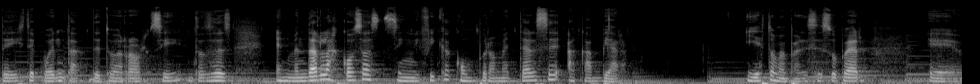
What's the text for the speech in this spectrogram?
te diste cuenta de tu error. ¿sí? Entonces, enmendar las cosas significa comprometerse a cambiar. Y esto me parece súper eh,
